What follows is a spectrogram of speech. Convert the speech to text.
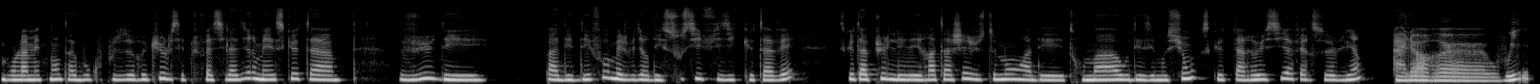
bon, là, maintenant, tu as beaucoup plus de recul, c'est plus facile à dire, mais est-ce que tu as vu des pas des défauts, mais je veux dire des soucis physiques que tu avais? Est-ce que tu as pu les rattacher justement à des traumas ou des émotions? Est-ce que tu as réussi à faire ce lien? Alors, oui,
